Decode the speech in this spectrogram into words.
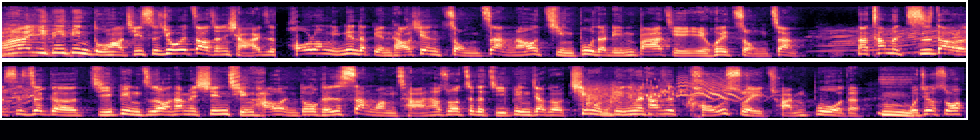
那 EB 病毒哈，其实就会造成小孩子喉咙里面的扁桃腺肿胀，然后颈部的淋巴结也会肿胀。那他们知道的是这个疾病之后，他们心情好很多。可是上网查，他说这个疾病叫做亲吻病，因为它是口水传播的。嗯，我就说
